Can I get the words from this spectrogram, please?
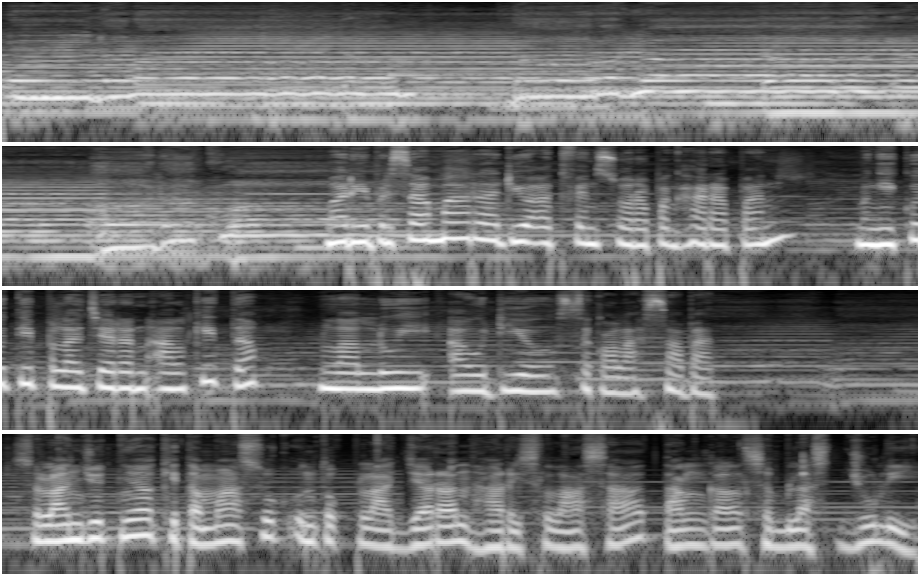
di dalam dalamnya, dalamnya ada kuasa. Mari bersama Radio Advent Suara Pengharapan mengikuti pelajaran Alkitab melalui audio Sekolah Sabat. Selanjutnya kita masuk untuk pelajaran hari Selasa tanggal 11 Juli.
